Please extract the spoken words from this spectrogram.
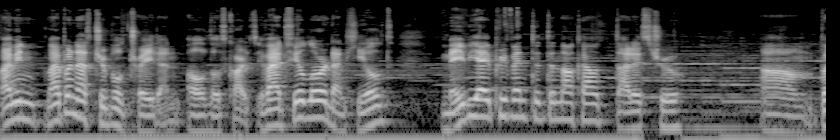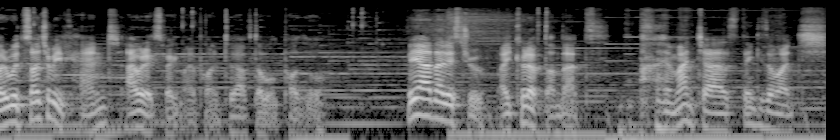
I mean, my opponent has triple trade and all those cards. If I had Field Lord and healed, maybe I prevented the knockout. That is true. Um, but with such a big hand, I would expect my opponent to have double puzzle. But yeah, that is true. I could have done that. Manchas, thank you so much.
